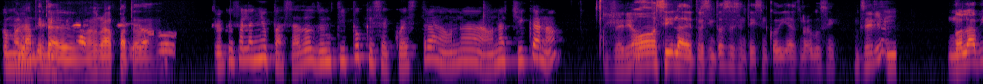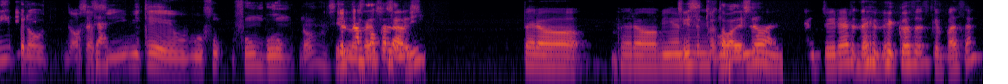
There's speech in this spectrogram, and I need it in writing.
como la película una patada. creo que fue el año pasado, de un tipo que secuestra a una, a una chica, ¿no? ¿En serio? Oh, sí, la de 365 días, ¿no? Algo así. ¿En serio? Sí. No la vi, pero, o sea, O sea, sí vi que fue un boom, ¿no? Yo en las redes tampoco la vi, pero, pero vi un, Sí, se trataba un de eso. en, en Twitter de, de cosas que pasan.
